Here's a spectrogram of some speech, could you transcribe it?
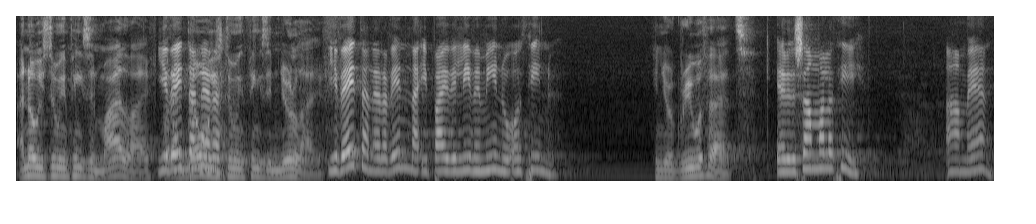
I know He's doing things in my life, but I know He's doing things in your life. Ég veit hann er að vinna í bæði lífi mínu og þínu. Can you agree with that? Eru þið sammála því? Amen.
